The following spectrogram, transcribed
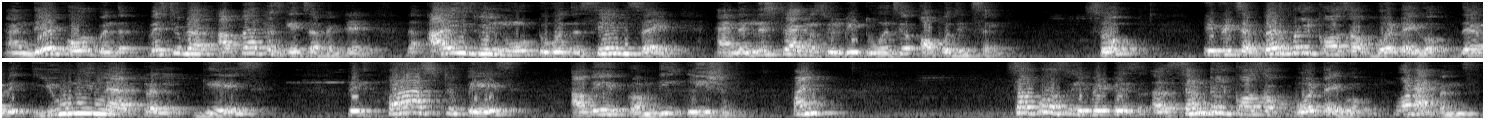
And therefore, when the vestibular apparatus gets affected, the eyes will move towards the same side and the nystagmus will be towards the opposite side. So, if it's a peripheral cause of vertigo, there will be unilateral gaze with fast phase away from the lesion. Fine? Suppose if it is a central cause of vertigo, what happens?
